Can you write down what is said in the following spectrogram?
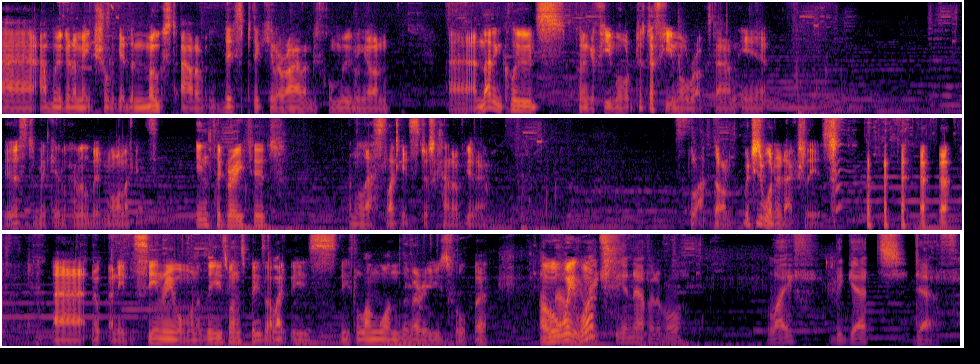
uh, and we're going to make sure we get the most out of this particular island before moving on. Uh, and that includes putting a few more, just a few more rocks down here. Just to make it look a little bit more like it's integrated, and less like it's just kind of, you know, slapped on, which is what it actually is. Uh, nope, I need the scenery. I want one of these ones, please. I like these. These long ones are very useful for... Oh, wait, what? The inevitable. Life begets death.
